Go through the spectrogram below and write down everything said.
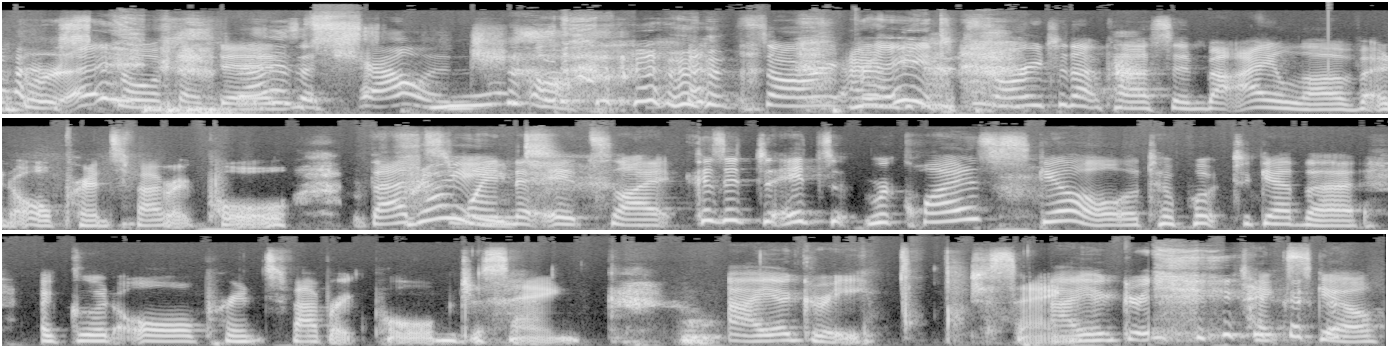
Right? So offended. That is a challenge. Oh. sorry. Right. I'm sorry to that person, but I love an all prints fabric pull. That's right. when it's like because it it requires skill to put together a good all prints fabric pull. I'm just saying. I agree. Just saying. I agree. Take skill.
